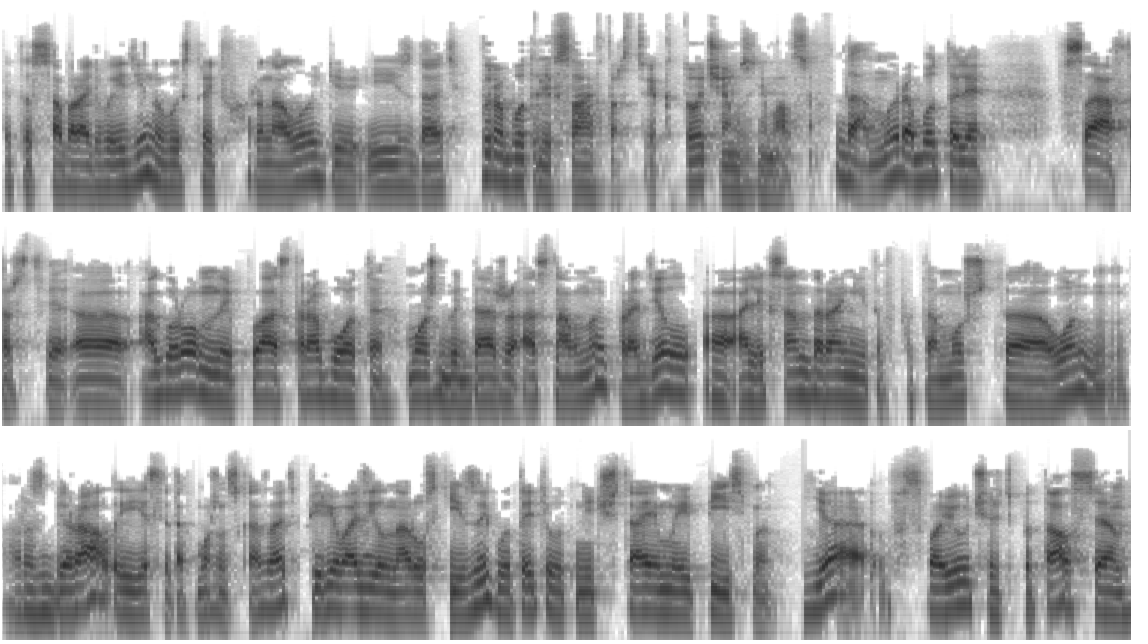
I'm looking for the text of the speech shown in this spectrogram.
это собрать воедино, выстроить в хронологию и издать. Вы работали в соавторстве. Кто чем занимался? Да, мы работали в соавторстве. Э, огромный пласт работы, может быть, даже основной, проделал э, Александр Анитов, потому что он разбирал и, если так можно сказать, переводил на русский язык вот эти вот нечитаемые письма. Я, в свою очередь, пытался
